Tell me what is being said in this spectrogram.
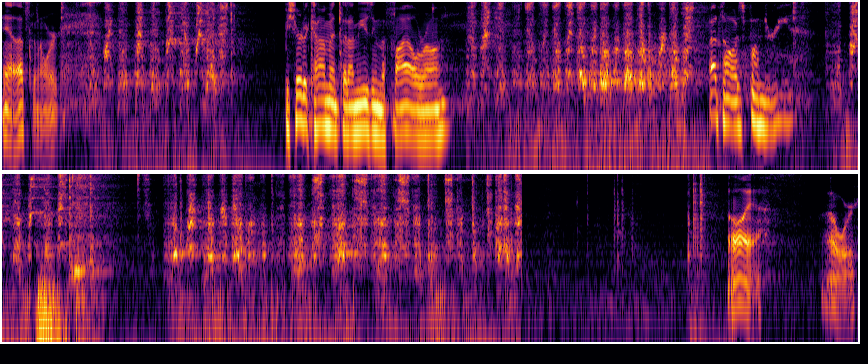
Yeah, that's gonna work. Be sure to comment that I'm using the file wrong. That's always fun to read. Oh yeah, that'll work.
